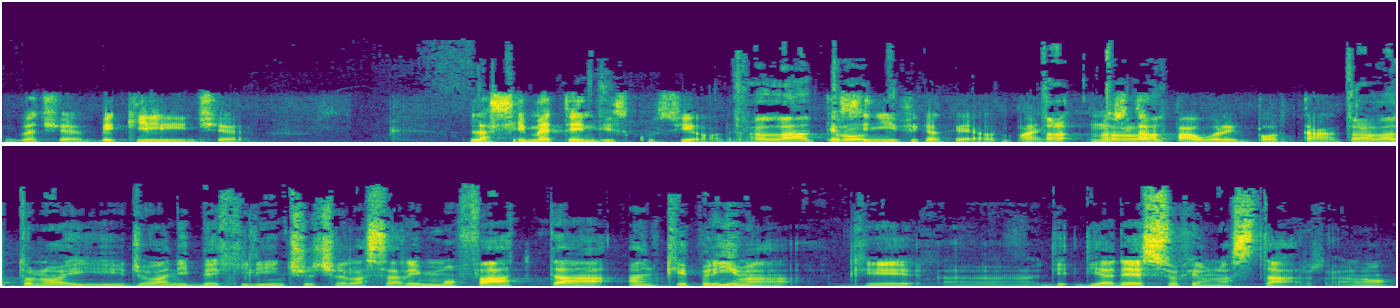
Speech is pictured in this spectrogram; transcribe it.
Invece Becky Lynch la si mette in discussione. Tra l'altro, che significa che ormai tra, è una star power importante. Tra l'altro, noi Giovanni Becky Lynch ce la saremmo fatta anche prima che, uh, di, di, adesso che è una star, no?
